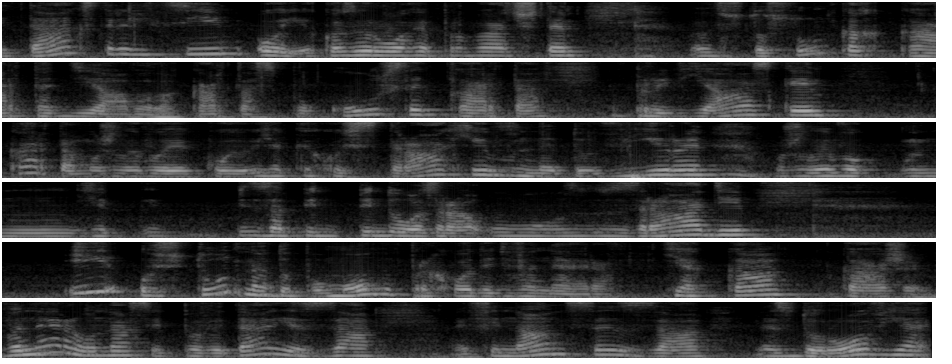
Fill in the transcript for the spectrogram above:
І так, стрільці, ой, козороги, пробачте, в стосунках карта дьявола, карта спокуси, карта прив'язки. Карта, можливо, якихось страхів, недовіри, можливо, за підозра у зраді. І ось тут на допомогу приходить Венера, яка каже: Венера у нас відповідає за фінанси, за здоров'я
